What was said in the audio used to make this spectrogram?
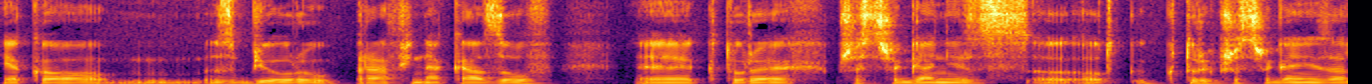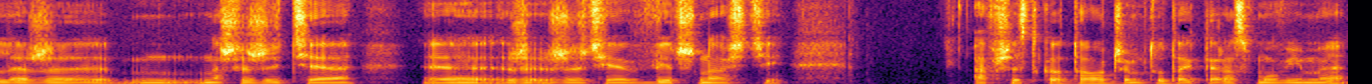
jako mm, zbiór praw i nakazów, e, których przestrzeganie, od których przestrzeganie zależy mm, nasze życie, życie w wieczności. A wszystko to, o czym tutaj teraz mówimy,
